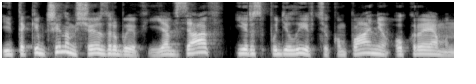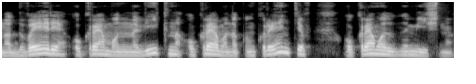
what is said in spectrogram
І таким чином, що я зробив? Я взяв і розподілив цю компанію окремо на двері, окремо на вікна, окремо на конкурентів, окремо динамічно.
